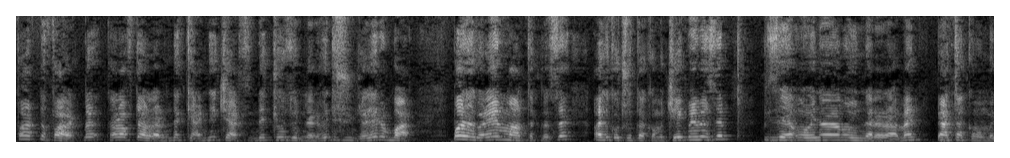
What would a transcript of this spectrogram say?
Farklı farklı taraftarların da kendi içerisinde çözümleri ve düşünceleri var. Bana göre en mantıklısı Ali Koç'un takımı çekmemesi. Bize oynanan oyunlara rağmen ben takımımı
